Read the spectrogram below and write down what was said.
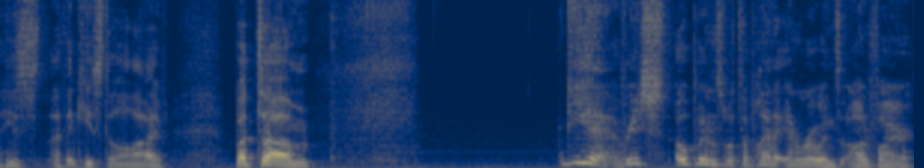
he's I think he's still alive, but um, yeah, Reach opens with the planet in ruins and on fire.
